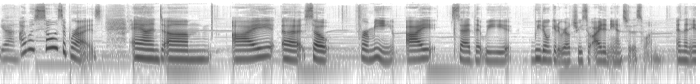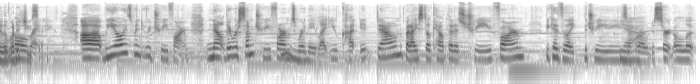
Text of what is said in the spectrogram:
Yeah, I was so surprised. And um I uh so for me, I said that we we don't get a real tree, so I didn't answer this one. And then Ayla, what did Oh, you right. say? Uh, we always went to a tree farm. Now there were some tree farms where Hmm. they let you cut it down, but I still count that as tree farm because like the trees Yeah. are grown to certain look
